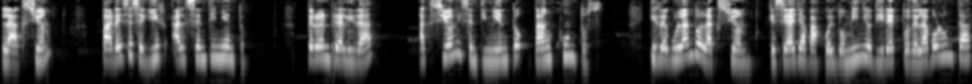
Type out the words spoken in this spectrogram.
La acción parece seguir al sentimiento, pero en realidad acción y sentimiento van juntos y regulando la acción que se halla bajo el dominio directo de la voluntad,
